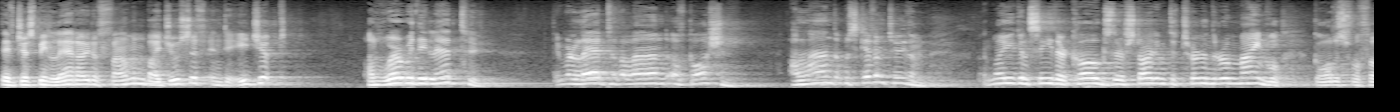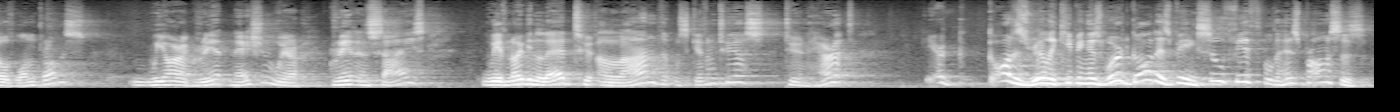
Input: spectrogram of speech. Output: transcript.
They've just been led out of famine by Joseph into Egypt. And where were they led to? They were led to the land of Goshen, a land that was given to them. And now you can see their cogs, they're starting to turn in their own mind. Well, God has fulfilled one promise. We are a great nation, we are great in size. We have now been led to a land that was given to us to inherit. Here, God is really keeping His word. God is being so faithful to His promises.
